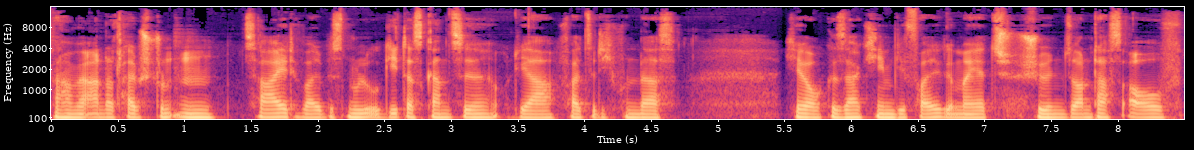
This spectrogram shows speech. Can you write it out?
Da haben wir anderthalb Stunden Zeit, weil bis 0 Uhr geht das Ganze. Und ja, falls du dich wunderst, ich habe auch gesagt, ich nehme die Folge immer jetzt schön sonntags auf.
